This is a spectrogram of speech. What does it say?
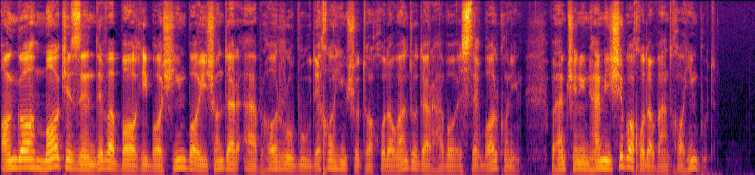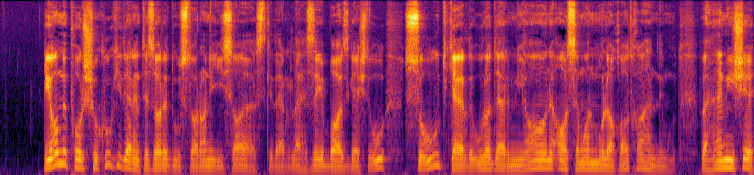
آنگاه ما که زنده و باقی باشیم با ایشان در ابرها روبوده خواهیم شد تا خداوند را در هوا استقبال کنیم. و همچنین همیشه با خداوند خواهیم بود. قیام پرشکوهی در انتظار دوستداران عیسی است که در لحظه بازگشت او صعود کرده او را در میان آسمان ملاقات خواهند نمود و همیشه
